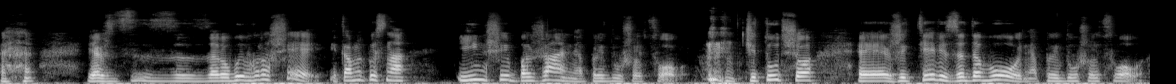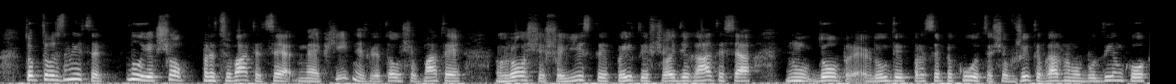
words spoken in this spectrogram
я ж заробив грошей. І там написано інші бажання придушують слово. Чи тут, що е, життєві задоволення придушують слово. Тобто, розумієте, ну, якщо працювати це необхідність для того, щоб мати гроші, що їсти, пити, що одягатися, ну добре, люди про це пекуються, щоб жити в гарному будинку,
